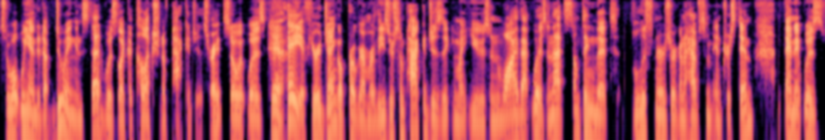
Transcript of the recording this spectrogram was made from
so what we ended up doing instead was like a collection of packages right? So it was yeah. hey if you're a django programmer these are some packages that you might use and why that was. And that's something that listeners are going to have some interest in. And it was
